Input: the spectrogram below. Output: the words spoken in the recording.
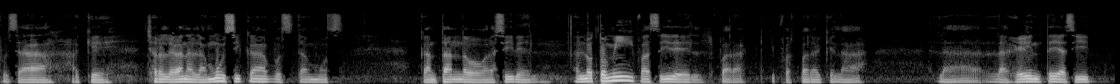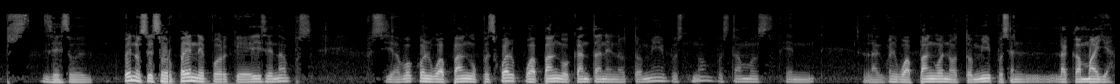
pues a, a que echarle ganas a la música, pues estamos cantando así del el otomí así del para pues, para que la, la, gente así pues, bueno se sorprende porque dicen no pues pues si aboco el guapango pues cuál guapango cantan en otomí pues no pues estamos en el guapango en otomí pues en la camaya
